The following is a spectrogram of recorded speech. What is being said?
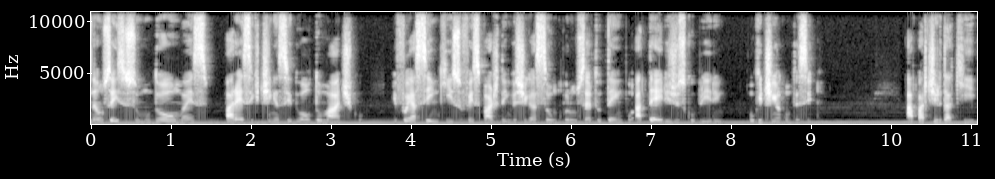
Não sei se isso mudou, mas parece que tinha sido automático. E foi assim que isso fez parte da investigação por um certo tempo até eles descobrirem o que tinha acontecido. A partir daqui,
